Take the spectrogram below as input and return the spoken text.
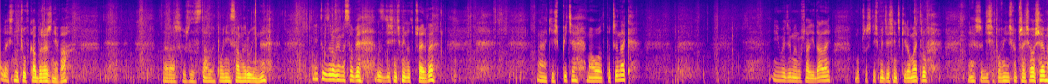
leśniczówka Breżniewa. Teraz już zostały po niej same ruiny. No i tu zrobimy sobie z 10 minut przerwy na jakieś picie, mały odpoczynek. I będziemy ruszali dalej, bo przeszliśmy 10 km. Jeszcze dzisiaj powinniśmy przejść 8,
